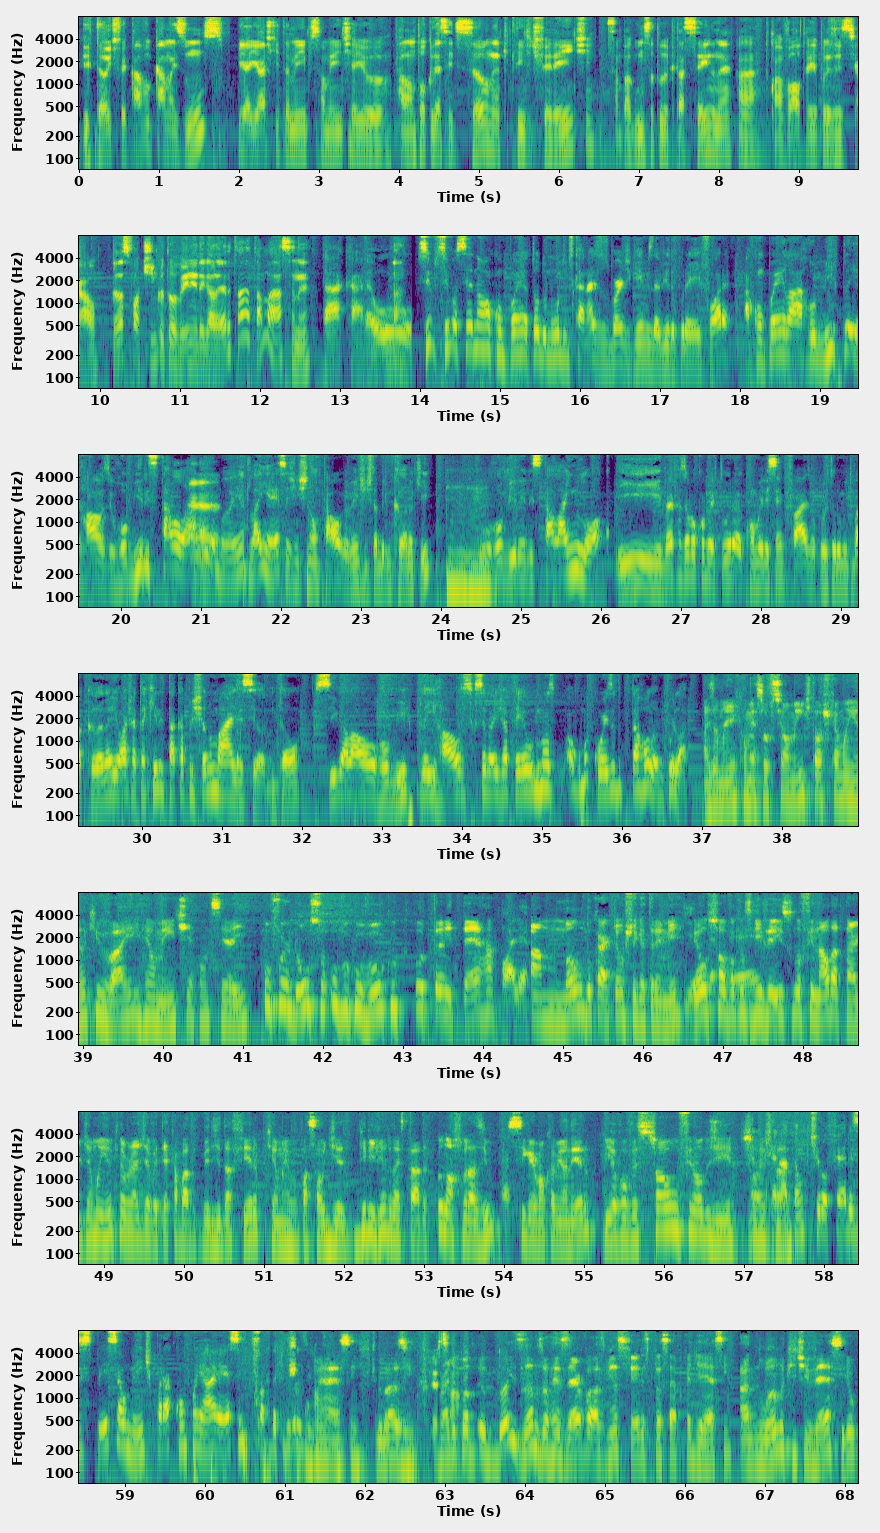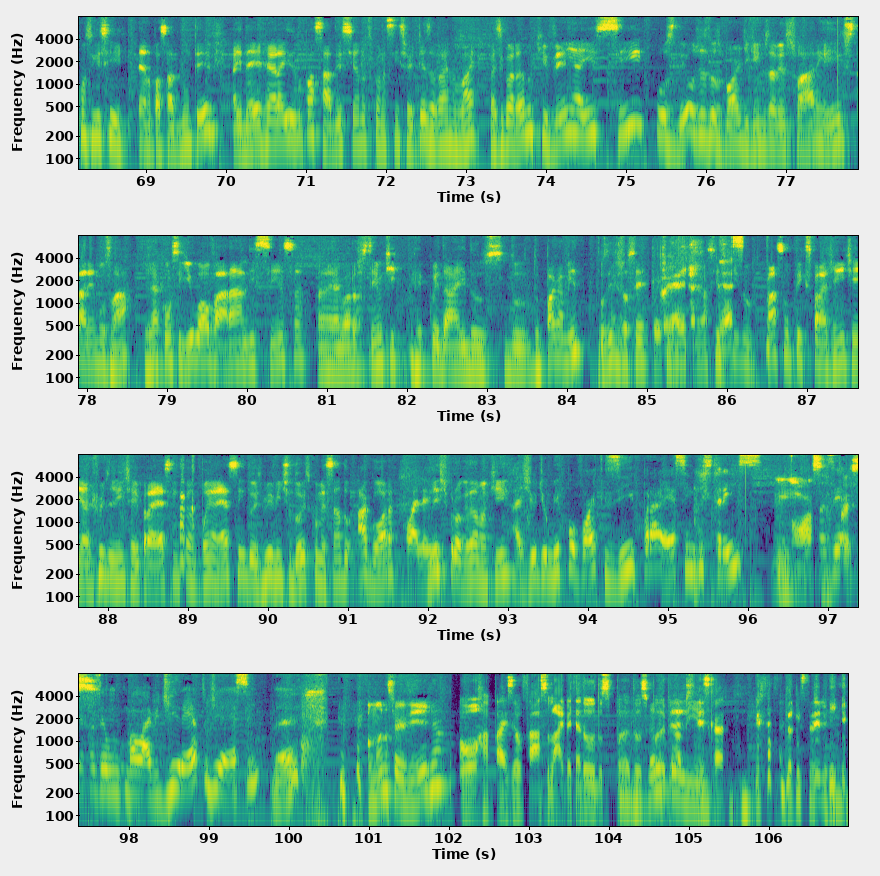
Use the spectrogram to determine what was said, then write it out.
Então a gente foi cavucar mais uns. E aí eu acho que também, principalmente, aí, o- falar um pouco dessa edição, né? O que, que tem de diferente, essa bagunça toda que tá sendo, né? Com a, com a volta aí presencial. Pelas fotinhas que eu tô vendo aí da galera, tá, tá massa, né? Tá, cara. O... Se, se você não acompanha todo mundo dos canais dos board games da vida por aí fora, acompanhe lá a Romir Playhouse. O Romir está lá na É. Alemanha, lá em S, a gente não tá, obviamente, a gente tá brincando aqui. O Uhum. Romir, ele está lá em loco e vai fazer uma cobertura, como ele sempre faz, uma cobertura muito bacana, e eu acho até que ele tá caprichando mais esse ano. Então, siga lá o Romir Playhouse, que você vai já ter umas, alguma coisa do que tá rolando por lá. Mas amanhã que começa oficialmente, então acho que é amanhã que vai realmente acontecer aí. O Furdunço, o Vucu Vucu, o Treme Terra, Olha, a mão do cartão chega a tremer. Eu só vou é. conseguir ver isso no final da tarde de amanhã, que na verdade já vai ter acabado o primeiro dia da feira, porque amanhã eu vou passar o dia dirigindo na estrada do nosso Brasil, É. siga irmão caminhoneiro, e eu vou ver só o final do dia, só o resultado. Renatão que tirou férias especialmente para acompanhar essa, só que daqui do Brasil. Acompanha Essen, aqui do Brasil. Na verdade, eu tô, eu- dois anos eu reservo as minhas férias pra essa época de Essen. Pra no ano que tivesse, eu conseguisse ir. É, Ano passado não teve. A ideia já era ir ano passado. Esse ano ficou nessa incerteza, vai, não vai. Mas agora ano que vem, aí, se os deuses dos board games abençoarem, aí estaremos lá. Já consegui o alvará, a licença. É, agora eu tenho que cuidar aí dos, do, do pagamento. Inclusive, se você estiver assistindo, faça um pix pra gente aí, ajude a gente aí pra Essen. Campanha Essen 2022, começando agora. Olha aí. Neste programa aqui, Ajude o Mipo Vortex ir pra Essen os três. A gente Nossa, vai fazer, a gente rapaz. vai fazer um- uma live direto de Essen, né? tomando cerveja, Ô, rapaz, eu faço live até do- dos, dos pubs lá pra vocês, cara. Dando estrelinha.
